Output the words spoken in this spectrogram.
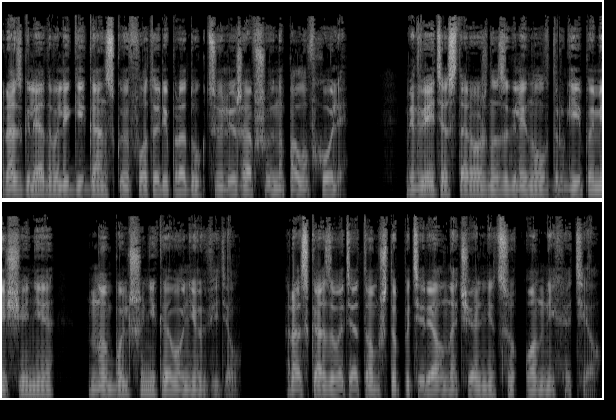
разглядывали гигантскую фоторепродукцию, лежавшую на полу в холле. Медведь осторожно заглянул в другие помещения, но больше никого не увидел. Рассказывать о том, что потерял начальницу, он не хотел.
